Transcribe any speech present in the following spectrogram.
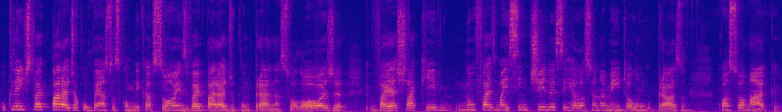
o cliente vai parar de acompanhar suas comunicações, vai parar de comprar na sua loja, vai achar que não faz mais sentido esse relacionamento a longo prazo com a sua marca.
